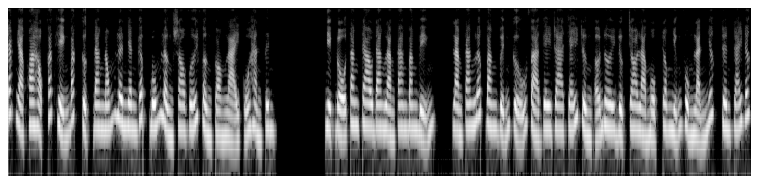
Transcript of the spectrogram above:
Các nhà khoa học phát hiện Bắc Cực đang nóng lên nhanh gấp 4 lần so với phần còn lại của hành tinh. Nhiệt độ tăng cao đang làm tan băng biển, làm tan lớp băng vĩnh cửu và gây ra cháy rừng ở nơi được cho là một trong những vùng lạnh nhất trên trái đất.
